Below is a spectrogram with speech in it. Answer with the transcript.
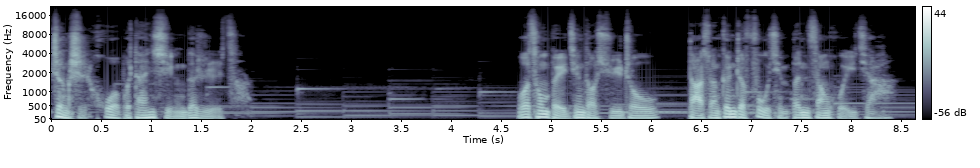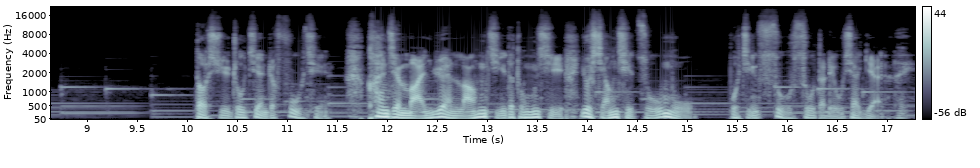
正是祸不单行的日子。我从北京到徐州，打算跟着父亲奔丧回家。到徐州见着父亲，看见满院狼藉的东西，又想起祖母，不禁簌簌的流下眼泪。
